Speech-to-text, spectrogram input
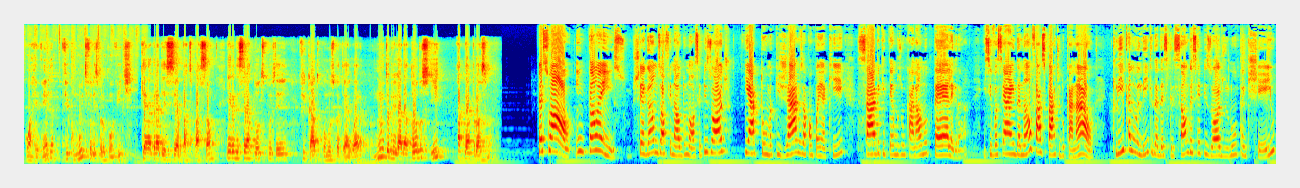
com a revenda. Fico muito feliz pelo convite. Quero agradecer a participação e agradecer a todos por terem ficado conosco até agora. Muito obrigado a todos e até a próxima. Pessoal, então é isso. Chegamos ao final do nosso episódio. E a turma que já nos acompanha aqui sabe que temos um canal no Telegram. E se você ainda não faz parte do canal, clica no link da descrição desse episódio no Tanque Cheio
